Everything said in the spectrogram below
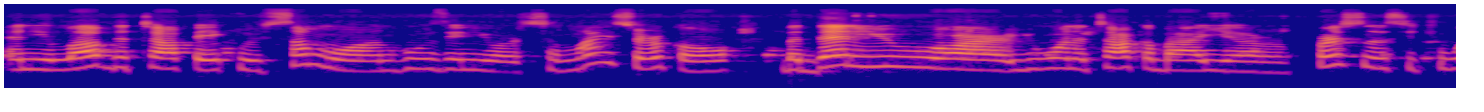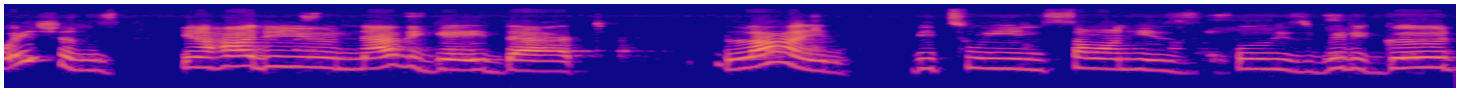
and you love the topic with someone who's in your semi circle but then you are you want to talk about your personal situations you know how do you navigate that line between someone who's who is really good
